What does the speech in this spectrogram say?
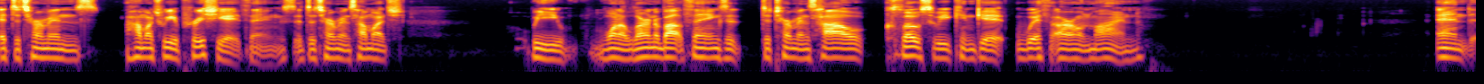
It determines how much we appreciate things. It determines how much we want to learn about things. It determines how close we can get with our own mind. And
